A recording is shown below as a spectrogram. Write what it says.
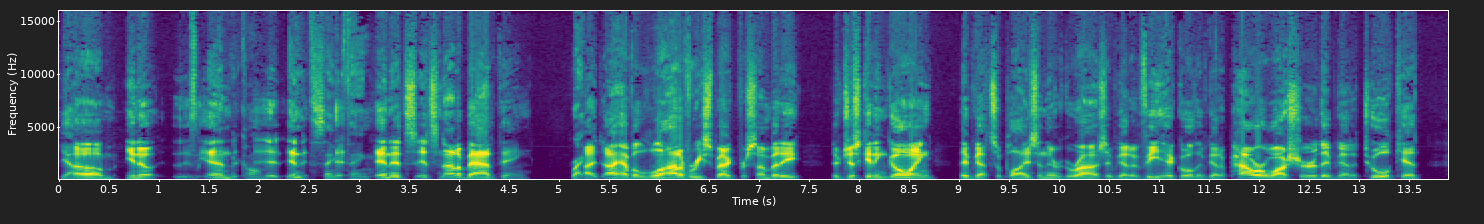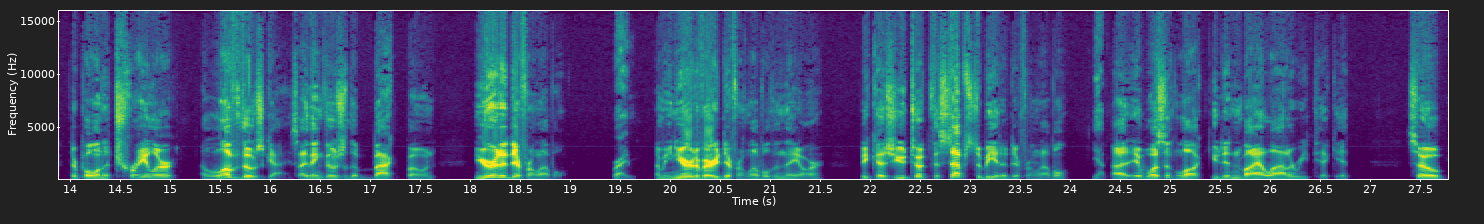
Yeah. Um, you know, and we call 'em, it- yeah, and the same thing. and it's it's not a bad thing. Right. I, I have a lot of respect for somebody. They're just getting going. They've got supplies in their garage. They've got a vehicle. They've got a power washer. They've got a toolkit. They're pulling a trailer. I love those guys. I think those are the backbone. You're at a different level. right. I mean, you're at a very different level than they are because you took the steps to be at a different level. Yep. Uh, it wasn't luck. You didn't buy a lottery ticket. So,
